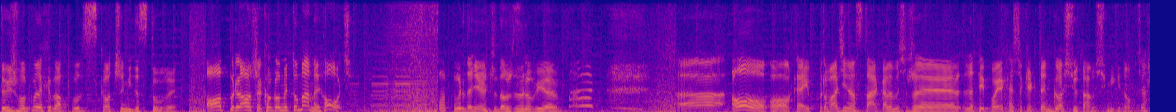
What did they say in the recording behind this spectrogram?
to już w ogóle chyba puls skoczy mi do stówy. O proszę, kogo my tu mamy? Chodź! O kurde, nie wiem czy dobrze zrobiłem. o, o okej, okay. prowadzi nas tak, ale myślę, że lepiej pojechać tak jak ten gościu tam śmignął, chociaż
